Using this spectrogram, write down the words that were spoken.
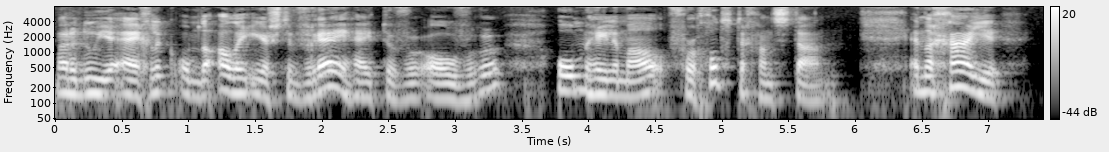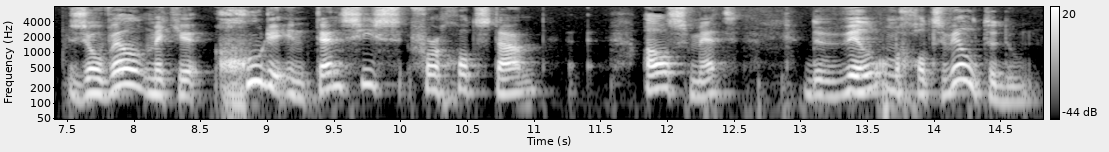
Maar dat doe je eigenlijk om de allereerste vrijheid te veroveren, om helemaal voor God te gaan staan. En dan ga je zowel met je goede intenties voor God staan, als met de wil om Gods wil te doen.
